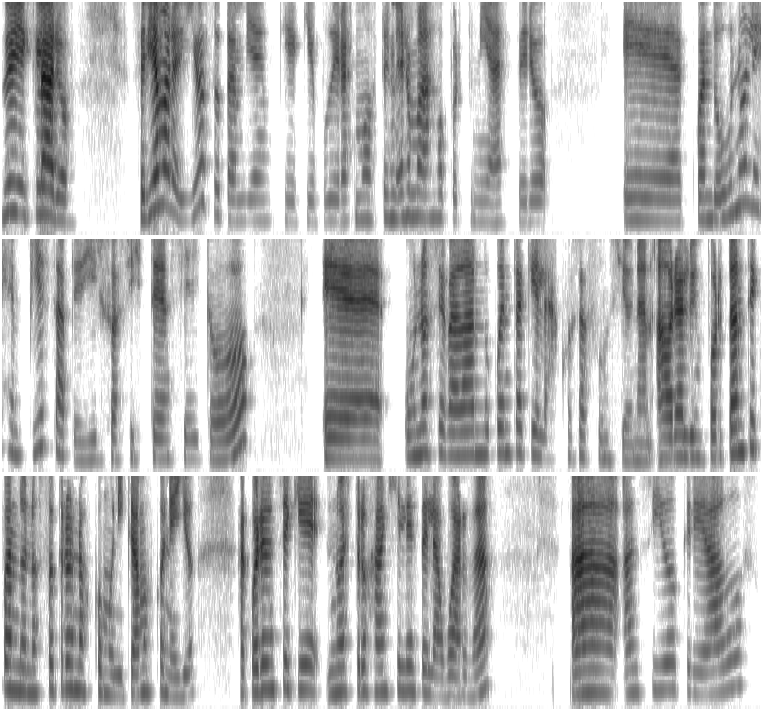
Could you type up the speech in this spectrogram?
sí, claro sería maravilloso también que, pudiéramos tener más oportunidades, pero eh, cuando uno les empieza a pedir su asistencia y todo, eh, uno se va dando cuenta que las cosas funcionan. Ahora, lo importante cuando nosotros nos comunicamos con ellos, acuérdense que nuestros ángeles de la guarda ah, han sido creados,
